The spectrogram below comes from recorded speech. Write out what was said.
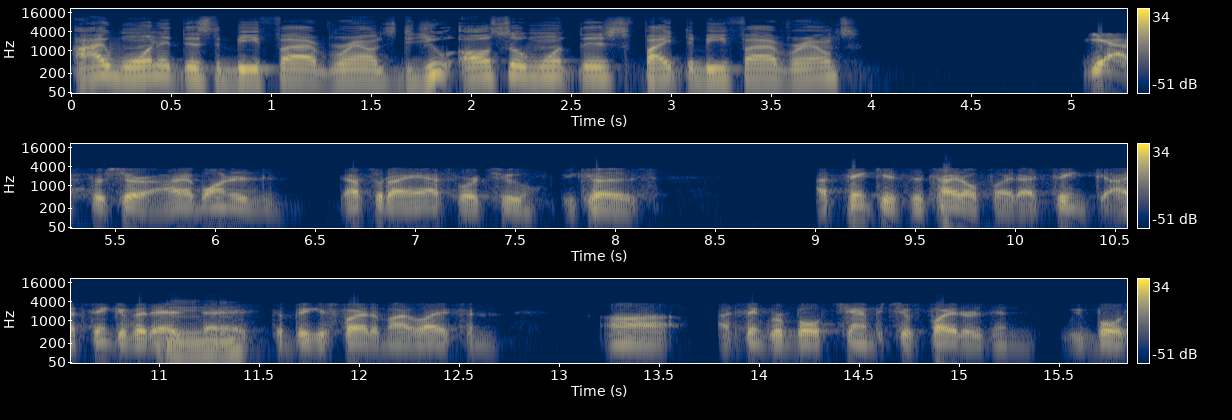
I wanted this to be five rounds. Did you also want this fight to be five rounds? Yeah, for sure. I wanted that's what I asked for too, because I think it's the title fight. I think I think of it as, Mhm. as the biggest fight of my life, and uh, I think we're both championship fighters, and we both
